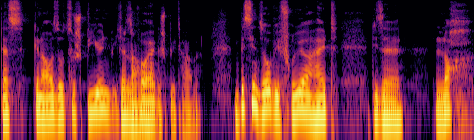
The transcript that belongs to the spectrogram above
das genauso zu spielen, wie ich Genau. es vorher gespielt habe. Ein bisschen so wie früher halt diese Loch,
